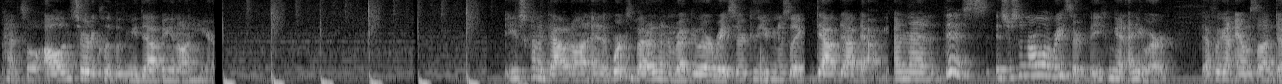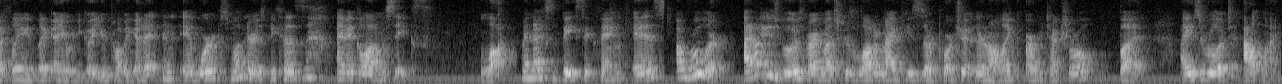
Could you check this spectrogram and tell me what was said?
pencil. I'll insert a clip of me dabbing it on here. You just kind of dab it on, and it works better than a regular eraser because you can just, like, dab, dab, dab. And then this is just a normal eraser that you can get anywhere definitely on Amazon, definitely like anywhere you go, you probably get it. And it works wonders because I make a lot of mistakes lot. My next basic thing is a ruler. I don't use rulers very much because a lot of my pieces are portrait. They're not like architectural, but I use a ruler to outline,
